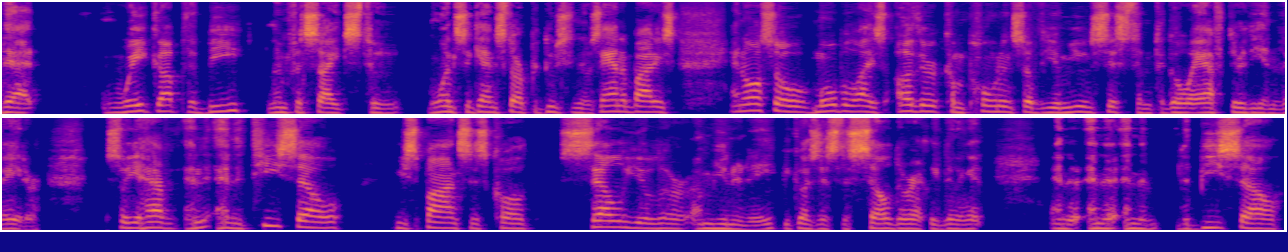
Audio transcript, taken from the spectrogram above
that wake up the B lymphocytes to once again start producing those antibodies and also mobilize other components of the immune system to go after the invader. So you have, and, and the T cell response is called cellular immunity because it's the cell directly doing it. And the, and the, and the, the B cell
